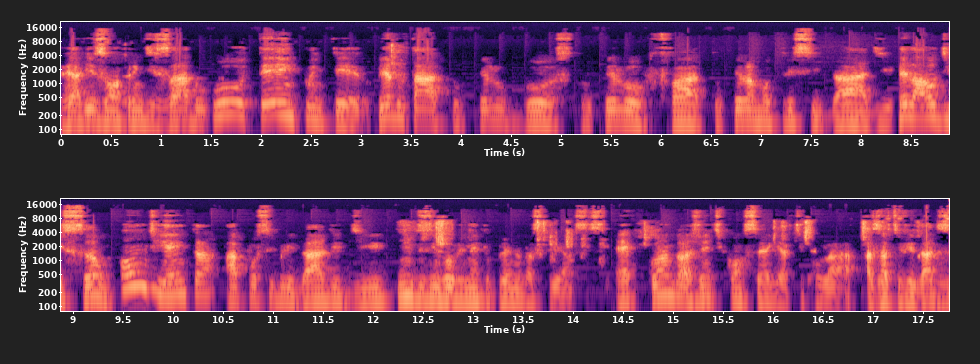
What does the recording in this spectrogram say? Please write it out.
realizam aprendizado o tempo inteiro, pelo tato, pelo gosto, pelo olfato, pela motricidade, pela audição, onde entra a possibilidade de um desenvolvimento pleno das crianças. É quando a gente consegue articular as atividades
